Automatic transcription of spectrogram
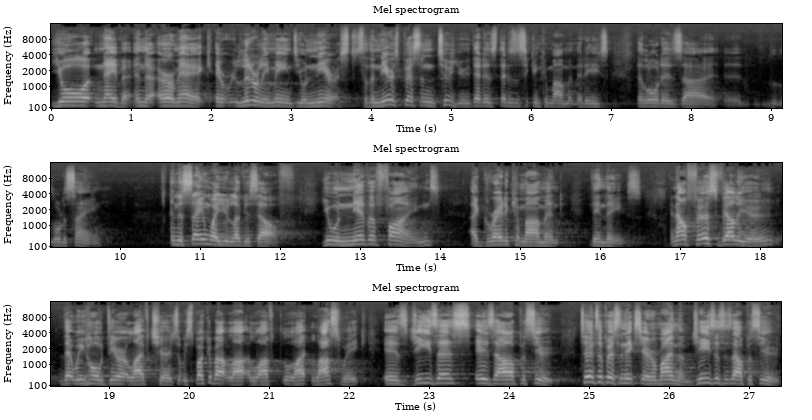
your neighbor. In the Aramaic, it literally means your nearest. So the nearest person to you, that is, that is the second commandment that he's, the Lord is, uh, Lord is saying. In the same way you love yourself, you will never find a greater commandment than these. And our first value that we hold dear at Life Church that we spoke about last week is Jesus is our pursuit. Turn to the person next to you and remind them Jesus is our pursuit.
